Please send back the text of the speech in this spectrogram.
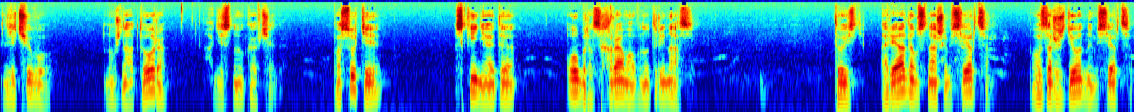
для чего нужна Тора, одесную ковчега. По сути, скиния – это образ храма внутри нас. То есть, рядом с нашим сердцем, возрожденным сердцем,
